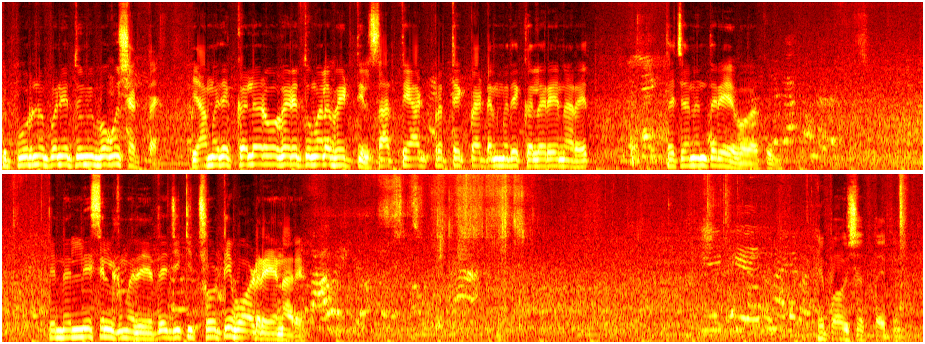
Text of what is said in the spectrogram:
ते पूर्णपणे तुम्ही बघू शकताय. यामध्ये कलर वगैरे तुम्हाला भेटतील. सात ते आठ प्रत्येक पॅटर्नमध्ये कलर येणार आहेत. त्याच्यानंतर हे बघा तुम्ही. ते नल्ली सिल्कमध्ये येते जी की छोटी बॉर्डर येणार आहे. हे पाहू शकताय तुम्ही.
